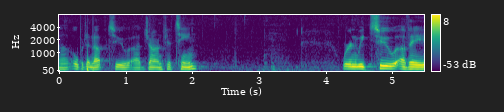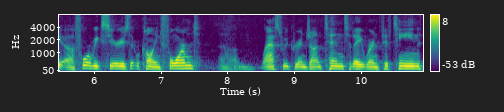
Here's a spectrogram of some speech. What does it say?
uh, open it up to uh, John 15. We're in week two of a uh, four week series that we're calling Formed. Um, last week we were in John 10. Today we're in 15.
